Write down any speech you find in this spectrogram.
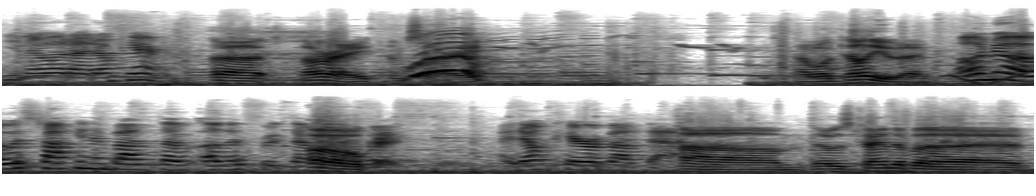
You know what? I don't care. Uh, all right. I'm Woo! sorry. I won't tell you then. Oh no, I was talking about the other fruit that. Oh, okay. I don't care about that. Um, that was kind of a.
